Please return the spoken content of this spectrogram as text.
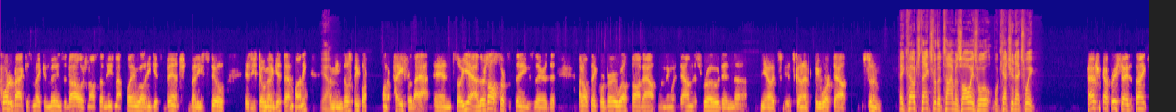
quarterback is making millions of dollars and all of a sudden he's not playing well, he gets benched, but he's still is he still going to get that money? Yeah. I mean, those people want to pay for that, and so yeah, there's all sorts of things there that I don't think we were very well thought out when they went down this road, and uh, you know it's it's going to have to be worked out soon. Hey, Coach, thanks for the time as always. We'll we'll catch you next week. Patrick, I appreciate it. Thanks.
